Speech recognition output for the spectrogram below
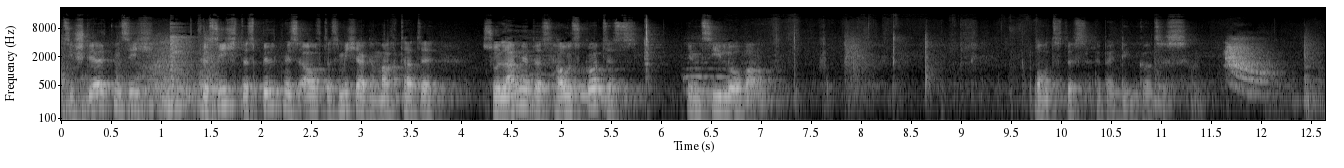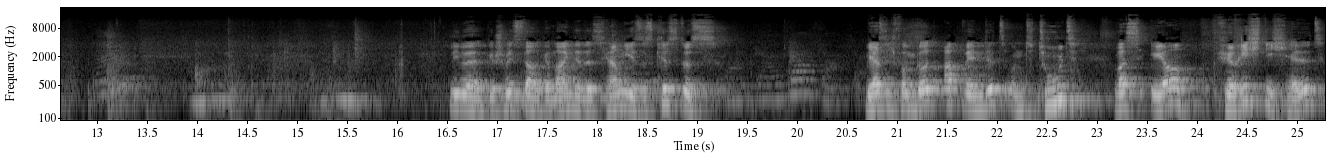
Sie stellten sich für sich das Bildnis auf, das Micha gemacht hatte, solange das Haus Gottes in Silo war. Wort des lebendigen Gottes. Liebe Geschwister, Gemeinde des Herrn Jesus Christus, wer sich von Gott abwendet und tut, was er für richtig hält,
